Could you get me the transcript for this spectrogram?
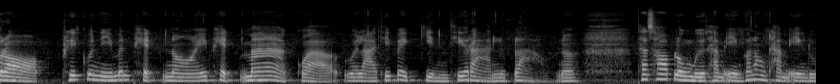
กรอบพริกวันนี้มันเผ็ดน้อยเผ็ดมากกว่าเวลาที่ไปกินที่ร้านหรือเปล่าเนาะ ถ้าชอบลงมือทำเองก็ลองทำเองดู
